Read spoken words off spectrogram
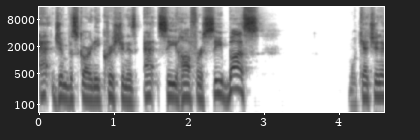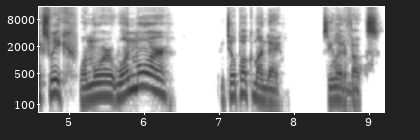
at Jim Viscardi. Christian is at C Hoffer C Bus. We'll catch you next week. One more, one more until Pokemon Day. See you later, more. folks.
